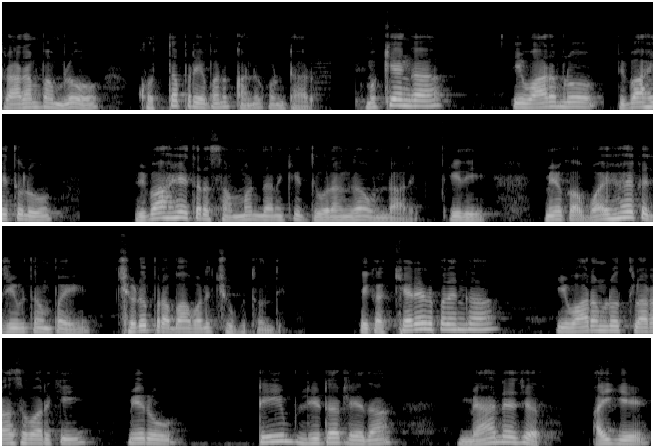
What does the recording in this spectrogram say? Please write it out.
ప్రారంభంలో కొత్త ప్రేమను కనుగొంటారు. ముఖ్యంగా ఈ వారంలో వివాహితులు వివాహేతర సంబంధానికి దూరంగా ఉండాలి. ఇది మీ యొక్క వైవాహిక జీవితంపై చెడు ప్రభావాన్ని చూపుతుంది. ఇక కెరీర్ పరంగా ఈ వారంలో తులరాశి వారికి మీరు టీం లీడర్ లేదా మేనేజర్ అయ్యే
